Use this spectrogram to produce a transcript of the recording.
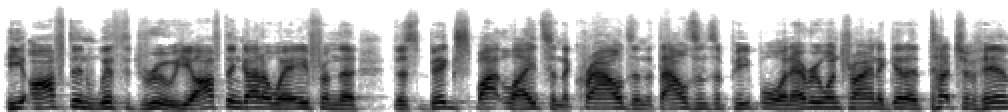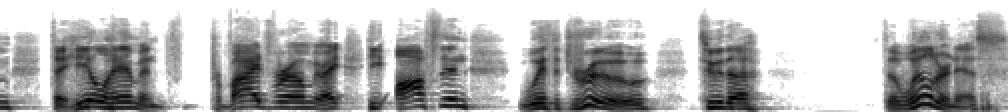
he often withdrew. He often got away from the this big spotlights and the crowds and the thousands of people and everyone trying to get a touch of him to heal him and provide for him, right? He often withdrew to the, the wilderness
